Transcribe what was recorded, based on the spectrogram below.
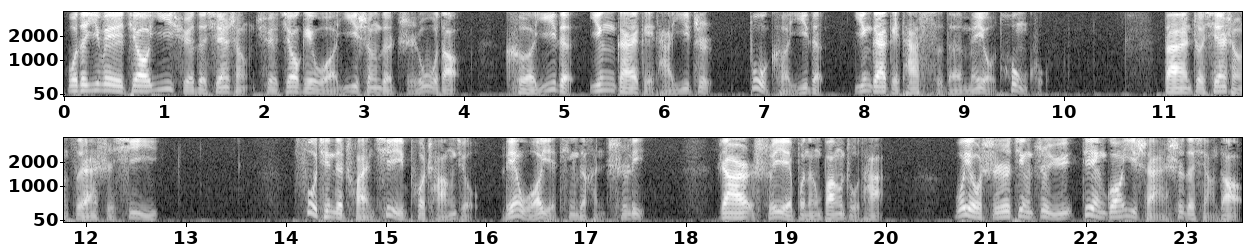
我的一位教医学的先生却教给我医生的职务道：可医的应该给他医治，不可医的应该给他死的没有痛苦。但这先生自然是西医。父亲的喘气颇长久，连我也听得很吃力。然而谁也不能帮助他。我有时竟至于电光一闪似的想到，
